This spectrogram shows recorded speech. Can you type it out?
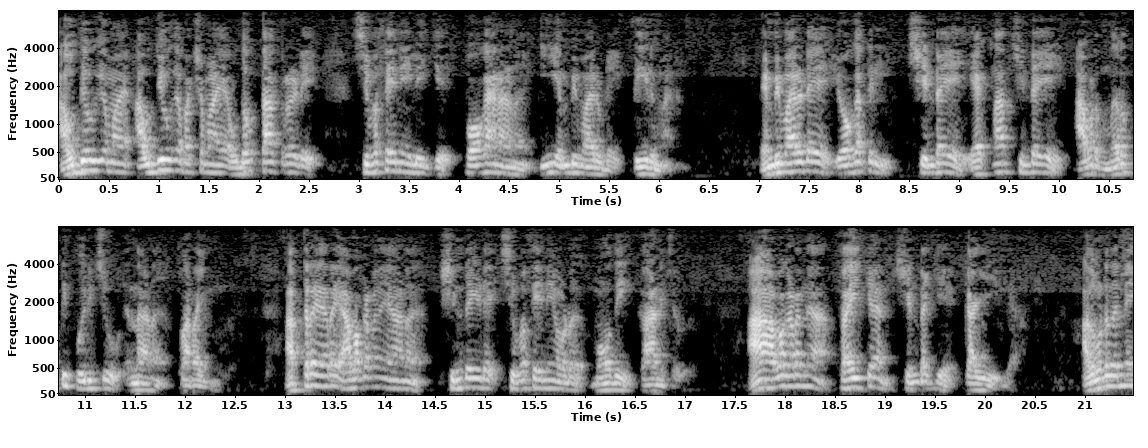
ഔദ്യോഗികമായ ഔദ്യോഗിക പക്ഷമായ ഉദ്ധവ് താക്കറെയുടെ ശിവസേനയിലേക്ക് പോകാനാണ് ഈ എം പിമാരുടെ തീരുമാനം. എം പിമാരുടെ യോഗത്തിൽ ഷിൻഡയെ ഏക്നാഥ് ഷിൻഡയെ അവർ നിർത്തിപ്പൊരിച്ചു എന്നാണ് പറയുന്നത്. അത്രയേറെ അവഗണനയാണ് ഷിൻഡയുടെ ശിവസേനയോട് മോദി കാണിച്ചത്. ആ അവഗണന സഹിക്കാൻ ഷിൻഡയ്ക്ക് കഴിയില്ല. അതുകൊണ്ട് തന്നെ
